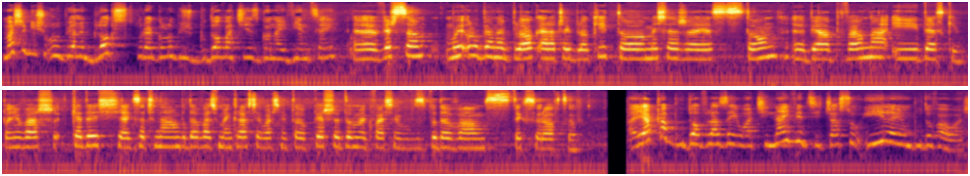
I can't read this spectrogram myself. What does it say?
Masz jakiś ulubiony blok, z którego lubisz budować i jest go najwięcej? E, Wiesz co, mój ulubiony blok, a raczej bloki, to myślę, że jest stone, e, biała bawełna i deski, ponieważ kiedyś jak zaczynałam budować w Minecrafcie właśnie, to pierwszy domek właśnie zbudowałam z tych surowców. A jaka budowla zajęła ci najwięcej czasu i ile ją budowałaś?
